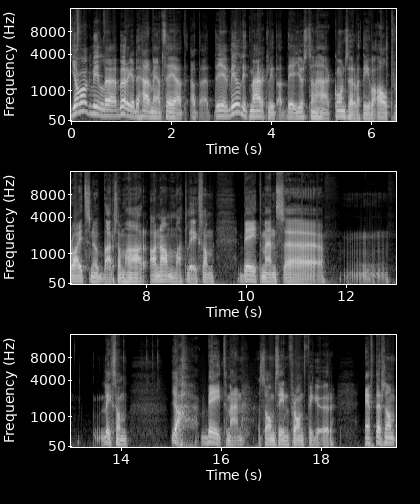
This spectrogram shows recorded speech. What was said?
jag vill eh, börja det här med att säga att, att, att, det är väldigt märkligt att det är just såna här konservativa alt-right-snubbar som har anammat liksom Batemans uh, eh, mm, liksom, ja, Bateman som sin frontfigur. Eftersom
